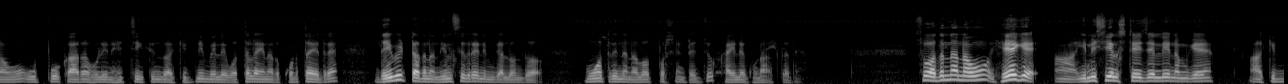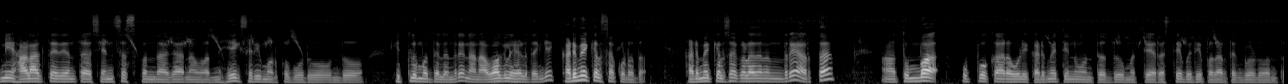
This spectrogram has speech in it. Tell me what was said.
ನಾವು ಉಪ್ಪು, ಖಾರ, ಹುಳಿನ ಹೆಚ್ಚಿಗೆ ತಿಂದು ಆ ಕಿಡ್ನಿ ಮೇಲೆ ಒತ್ತಡ ಏನಾದ್ರು ಕೊಡ್ತಾ ಇದ್ದರೆ ದಯವಿಟ್ಟು ಅದನ್ನು ನಿಲ್ಲಿಸಿದ್ರೆ ನಿಮಗೆ ಅಲ್ಲೊಂದು ಮೂವತ್ತರಿಂದ ನಲ್ವತ್ತು ಪರ್ಸೆಂಟೇಜು ಕಾಯಿಲೆ ಗುಣ ಆಗ್ತದೆ. ಸೊ ಅದನ್ನು ನಾವು ಹೇಗೆ ಇನಿಷಿಯಲ್ ಸ್ಟೇಜಲ್ಲಿ ನಮಗೆ ಆ ಕಿಡ್ನಿ ಹಾಳಾಗ್ತಾ ಇದೆ ಅಂತ ಸೆನ್ಸಸ್ ಬಂದಾಗ ನಾವು ಅದನ್ನ ಹೇಗೆ ಸರಿ ಮಾಡ್ಕೋಬೋದು ಒಂದು ಹಿತ್ತಲು ಮದ್ದಲ್ಲಿ ಅಂದರೆ ನಾನು ಆವಾಗಲೇ ಹೇಳ್ದಂಗೆ ಕಡಿಮೆ ಕೆಲಸ ಕೊಡೋದು. ಕಡಿಮೆ ಕೆಲಸ ಕೊಡೋದಂದರೆ ಅರ್ಥ ತುಂಬ ಉಪ್ಪು, ಖಾರ, ಹುಳಿ ಕಡಿಮೆ ತಿನ್ನುವಂಥದ್ದು, ಮತ್ತು ರಸ್ತೆ ಬದಿ ಪದಾರ್ಥಗಳು ಬಿಡುವಂಥ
